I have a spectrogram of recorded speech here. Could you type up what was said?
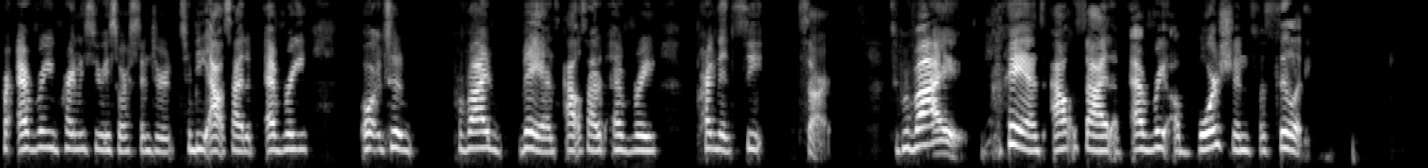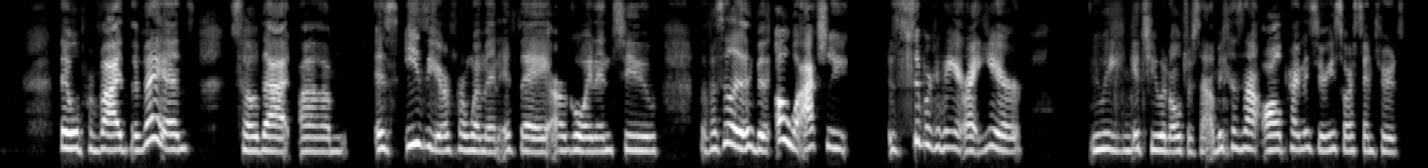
for every pregnancy resource center to be outside of every or to provide vans outside of every pregnancy sorry to provide vans outside of every abortion facility they will provide the vans so that um, it's easier for women if they are going into the facility. They'd be like, oh, well, actually, it's super convenient right here. We can get you an ultrasound because not all pregnancy resource centers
